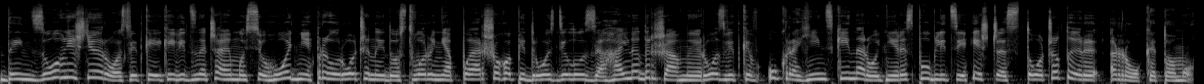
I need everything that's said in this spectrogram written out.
День зовнішньої розвідки, який відзначаємо сьогодні, приурочений до створення першого підрозділу загальнодержавної розвідки в Українській Народній Республіці іще 104 роки тому.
